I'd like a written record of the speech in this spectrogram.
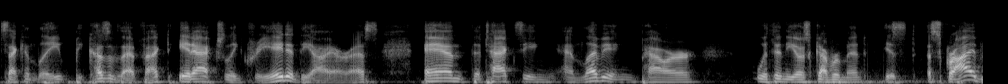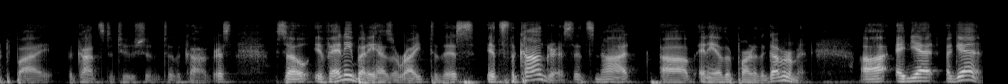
secondly, because of that fact, it actually created the IRS, and the taxing and levying power within the U.S. government is ascribed by the Constitution to the Congress. So if anybody has a right to this, it's the Congress. It's not uh, any other part of the government. Uh, and yet, again,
